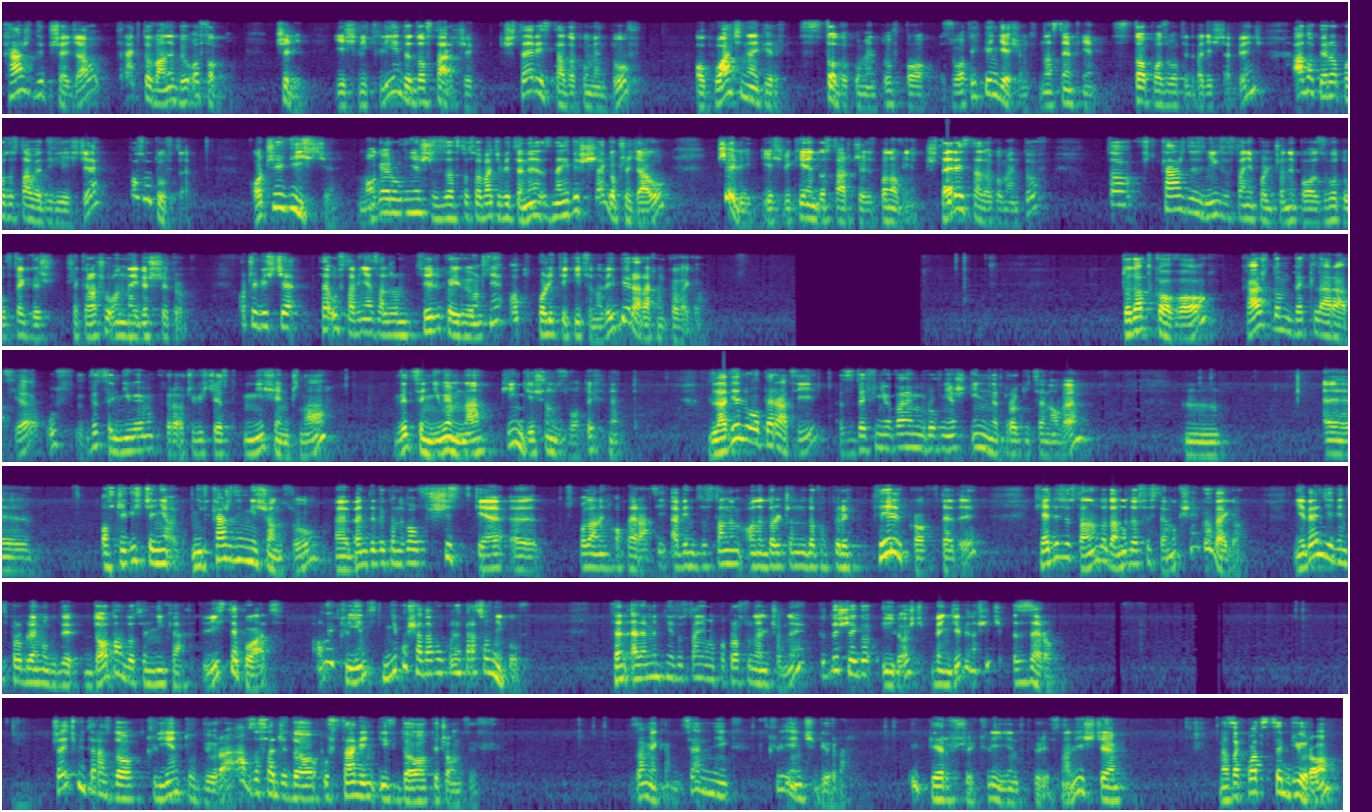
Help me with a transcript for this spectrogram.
każdy przedział traktowany był osobno. Czyli jeśli klient dostarczy 400 dokumentów, opłaci najpierw 100 dokumentów po złotych 50, następnie 100 po złoty 25, a dopiero pozostałe 200 po złotówce. Oczywiście mogę również zastosować wycenę z najwyższego przedziału, czyli jeśli klient dostarczy ponownie 400 dokumentów, to każdy z nich zostanie policzony po złotówce, gdyż przekroczył on najwyższy próg. Oczywiście te ustawienia zależą tylko i wyłącznie od polityki cenowej biura rachunkowego. Dodatkowo każdą deklarację wyceniłem, która oczywiście jest miesięczna, wyceniłem na 50 zł netto. Dla wielu operacji zdefiniowałem również inne progi cenowe. Oczywiście nie, nie w każdym miesiącu e, będę wykonywał wszystkie e, z podanych operacji, a więc zostaną one doliczone do faktury tylko wtedy, kiedy zostaną dodane do systemu księgowego. Nie będzie więc problemu, gdy dodam do cennika listę płac, a mój klient nie posiada w ogóle pracowników. Ten element nie zostanie mu po prostu naliczony, gdyż jego ilość będzie wynosić 0. Przejdźmy teraz do klientów biura, a w zasadzie do ustawień ich dotyczących. Zamykam cennik, klienci biura. I pierwszy klient, który jest na liście. Na zakładce biuro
